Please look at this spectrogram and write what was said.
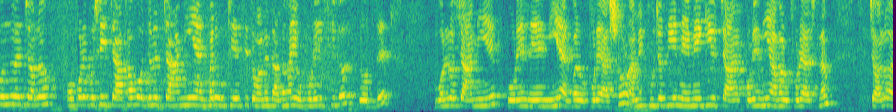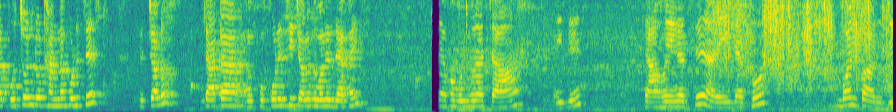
বন্ধুরা, চলো ওপরে বসেই চা খাব। ওর জন্য চা নিয়ে একবারে উঠে এসেছি। তোমাদের দাদাভাই ওপরেই ছিল রোদ্রে। বলল চা নিয়ে, করে নিয়ে একবার উপরে আসো। আমি পুজো দিয়ে নেমে গিয়ে চা করে নিয়ে আবার উপরে আসলাম। চলো, আর প্রচণ্ড ঠান্ডা পড়েছে। চলো, চাটা করেছি, চলো তোমাদের দেখাই। দেখো বন্ধুরা, চা, এই যে চা হয়ে গেছে, আর এই দেখো বন পাউরুটি।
